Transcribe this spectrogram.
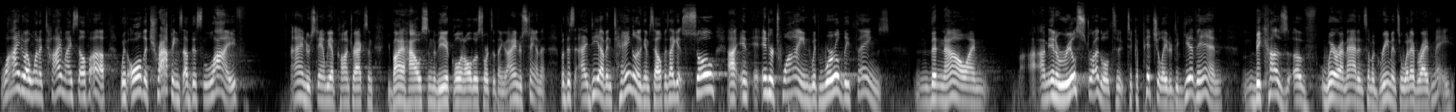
Why do I want to tie myself up with all the trappings of this life? I understand we have contracts and you buy a house and a vehicle and all those sorts of things. I understand that. But this idea of entangling himself is I get so uh, in, intertwined with worldly things that now I'm, I'm in a real struggle to, to capitulate or to give in because of where I'm at in some agreements or whatever I've made.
